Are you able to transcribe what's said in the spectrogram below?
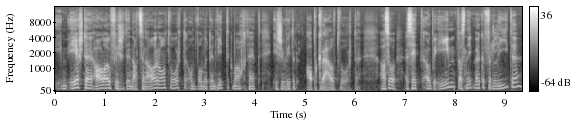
im ersten Anlauf ist er der Nationalrat geworden und als er dann weitergemacht hat, ist er wieder abgewählt worden. Also es hat auch bei ihm das nicht mögen verleiden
